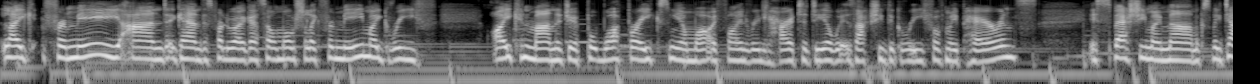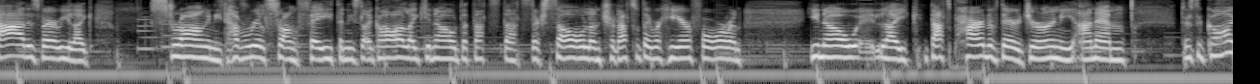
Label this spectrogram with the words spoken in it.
like for me and again this is probably why I get so emotional like for me my grief I can manage it, but what breaks me and what I find really hard to deal with is actually the grief of my parents, especially my mom, because my dad is very like strong and he'd have a real strong faith. And he's like, oh, like, you know, that that's that's their soul. And sure that's what they were here for. And, you know, like that's part of their journey. And um there's a guy,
